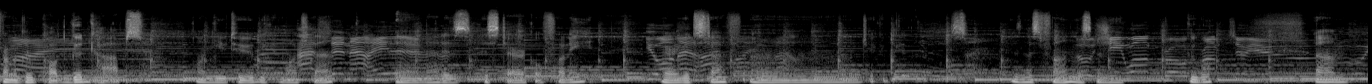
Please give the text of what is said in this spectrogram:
from a group called good cops on youtube. You can watch that. And that is hysterical funny. Very good stuff. Uh, jacob Givens. isn't this fun? Listening to google. Um,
